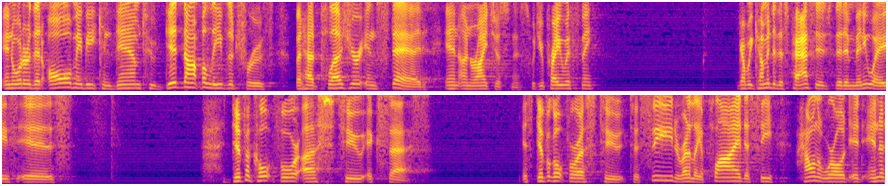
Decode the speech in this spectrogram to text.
in order that all may be condemned who did not believe the truth, but had pleasure instead in unrighteousness. Would you pray with me? God, we come into this passage that in many ways is difficult for us to access. It's difficult for us to, to see, to readily apply, to see how in the world it inter-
